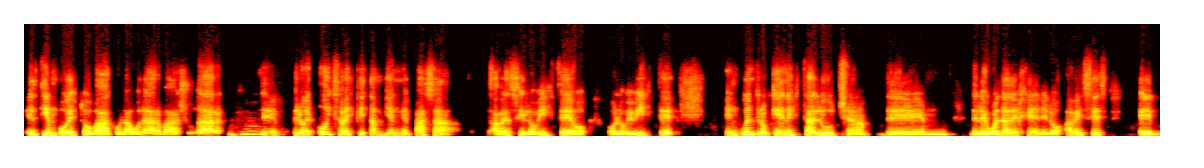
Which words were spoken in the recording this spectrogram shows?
el tiempo esto va a colaborar, va a ayudar, eh, pero hoy sabés que también me pasa, a ver si lo viste o, lo viviste, encuentro que en esta lucha de, de la igualdad de género, a veces eh,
